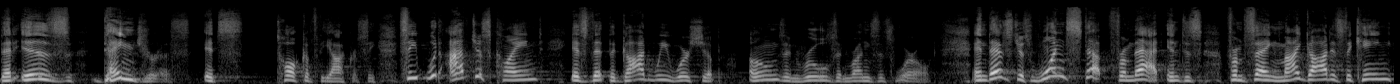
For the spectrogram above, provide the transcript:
that is dangerous, it's talk of theocracy. See, what I've just claimed is that the God we worship owns and rules and runs this world. And that's just one step from that into from saying my God is the king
